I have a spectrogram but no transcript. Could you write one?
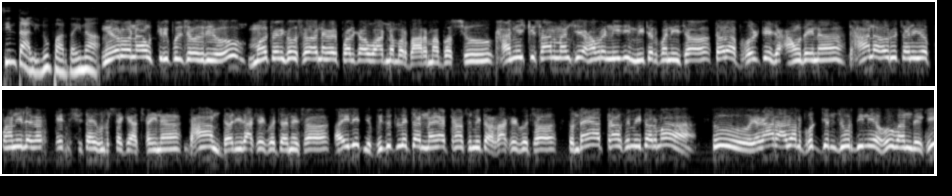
चिन्ता लिनु पर्दैन। मेरो नाम त्रिपुल चौधरी हो। म चाहिँ गौशाला नगरपालिका वार्ड नम्बर बाह्रमा बस्छु। हामी किसान मान्छे हाम्रो निजी मिटर पनि छ तर भोल्टेज आउँदैन। धानहरू चाहिँ यो पानीले गर्दा सिँचाइ हुन सकेका छैन। धान डढी राखेको चाहिँ छ। अहिले विद्युतले चाहिँ नयाँ ट्रान्समिटर राखेको छ। त्यो नयाँ ट्रान्समिटरमा त्यो एघार हजार भोट जुन जोड दिने हो भनेदेखि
